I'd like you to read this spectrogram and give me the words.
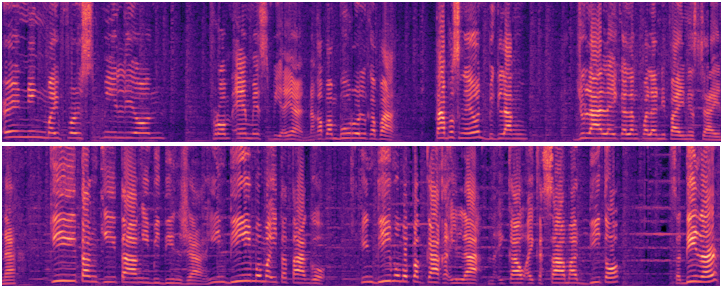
earning my first million from MSB. Ayan, nakapamburol ka pa. Tapos ngayon, biglang julalay ka lang pala ni Finest China. Kitang-kita ang ebidensya. Hindi mo maitatago hindi mo mapagkakaila na ikaw ay kasama dito sa dinner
